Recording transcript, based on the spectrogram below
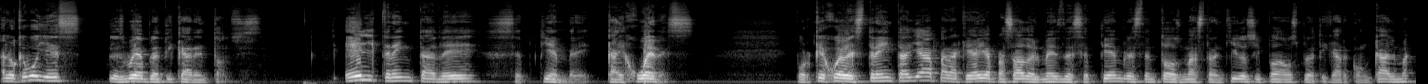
a lo que voy es, les voy a platicar entonces. El 30 de septiembre, cae jueves. ¿Por qué jueves 30? Ya para que haya pasado el mes de septiembre, estén todos más tranquilos y podamos platicar con calma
